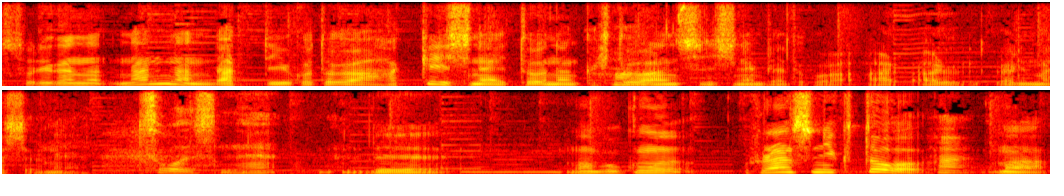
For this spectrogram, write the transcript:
それがな何なんだっていうことがはっきりしないとなんか人は安心しないみたいなところがああるありますよね。そうですね。で、まあ、僕もフランスに行くと、はい、まあ、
